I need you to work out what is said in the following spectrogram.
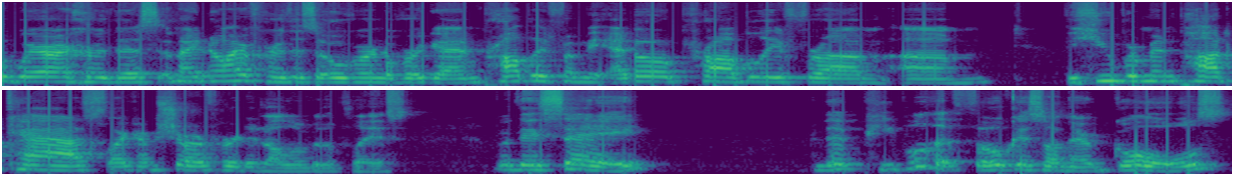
know where I heard this, and I know I've heard this over and over again, probably from the Edo, probably from um, the Huberman podcast. Like I'm sure I've heard it all over the place. But they say that people that focus on their goals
